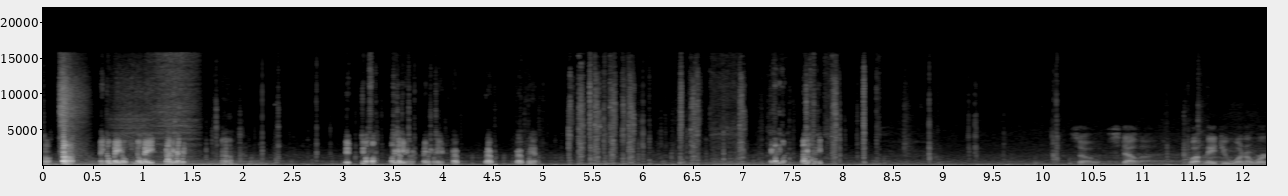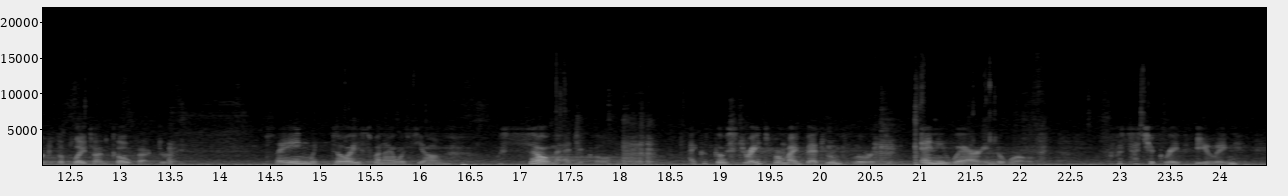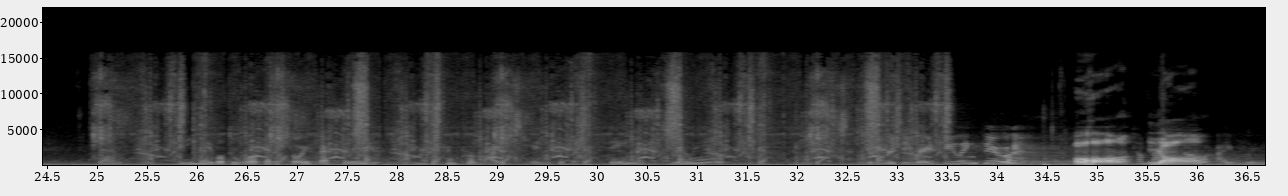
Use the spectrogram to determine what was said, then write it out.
Oh, oh, no way, no way. Right here. Oh. Right here. Right here. Right here. Right here. Stella, what made you want to work at the Playtime Co. factory? Playing with toys when I was young was so magical. I could go straight from my bedroom floor to anywhere in the world. It was such a great feeling. And being able to work at a toy factory where I can provide kids with the same experience, that's a pretty great feeling too. Oh, Sometimes, y'all. though, I really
